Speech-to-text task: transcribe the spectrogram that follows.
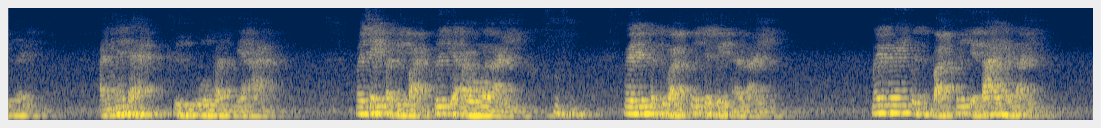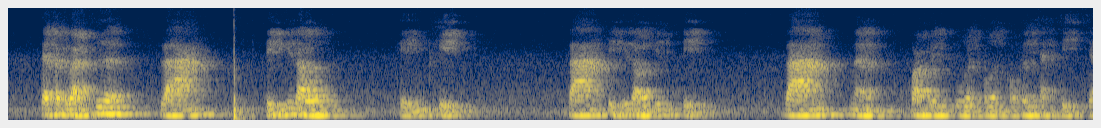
เรื่อย อันนี้แหละคือตัวปัญญา ไม่ใช่ปฏิบัติเพื่อจะเอาอะไร ไม่ใช่ปฏิบัติเพื่อจะเป็นอะไร ไม่ได้ปฏิบัติเพื่อจะได้อะไร แต่ปฏิบัติเพื่อล้างสิ่งที่เราเห็นผิดล้างสิ่งที่เรายึดติดล้างนะความเป็นตัวตนของเป็นจากจิตใจ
